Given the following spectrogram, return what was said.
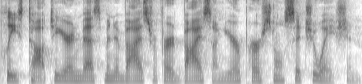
Please talk to your investment advisor for advice on your personal situation.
